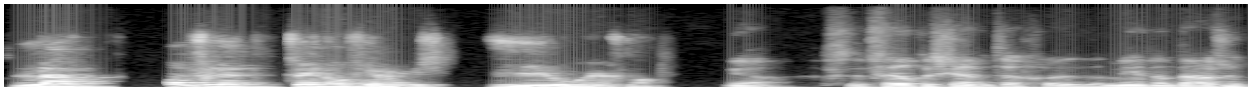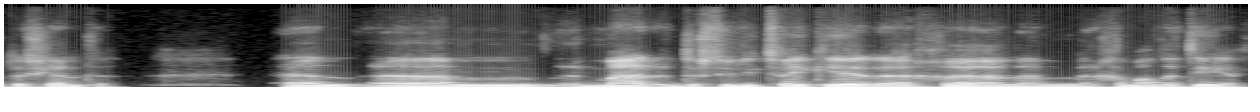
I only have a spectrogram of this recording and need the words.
Laat onverlet, 2,5 jaar is heel erg lang. Ja, veel patiënten, meer dan duizend patiënten. En, um, maar de studie twee keer uh, ge, gemandateerd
